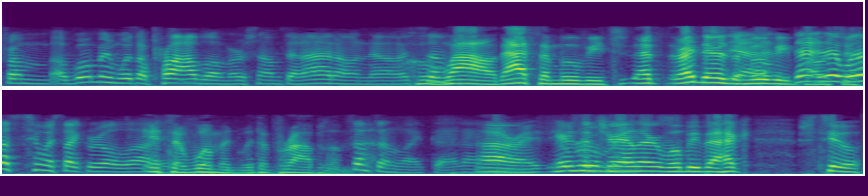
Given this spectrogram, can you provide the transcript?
from a woman with a problem or something. I don't know. It's some- wow, that's a movie. t- That right there's yeah, a movie. That, that- well, that's too much like real life. it's a woman with a problem. something like that. I don't All know. right, here's the Roommates. trailer. We'll be back to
